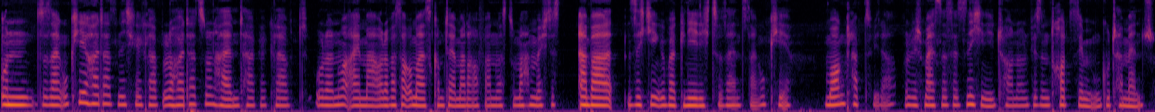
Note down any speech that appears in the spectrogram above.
und zu sagen, okay, heute hat es nicht geklappt oder heute hat es nur einen halben Tag geklappt oder nur einmal oder was auch immer. Es kommt ja immer darauf an, was du machen möchtest. Aber sich gegenüber gnädig zu sein, zu sagen, okay, morgen klappt es wieder und wir schmeißen das jetzt nicht in die Tonne und wir sind trotzdem ein guter Mensch.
